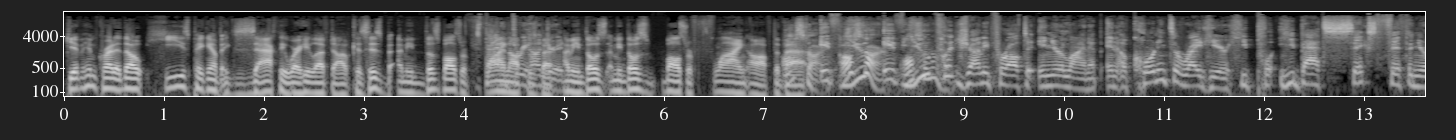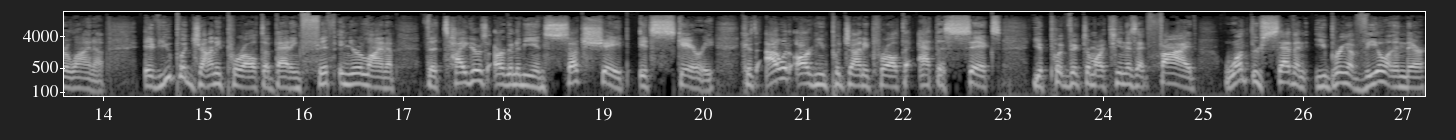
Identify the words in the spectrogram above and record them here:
Give him credit though; he's picking up exactly where he left off because his, I mean, those balls were flying off his bat. I mean, those, I mean, those balls were flying off the bat. If you if you put Jhonny Peralta in your lineup, and according to right here, he pl- he bats sixth, fifth in your lineup. If you put Jhonny Peralta batting fifth in your lineup, the Tigers are going to be in such shape it's scary. Because I would argue you put Jhonny Peralta at the six, you put Victor Martinez at five, one through seven, you bring Avila in there.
